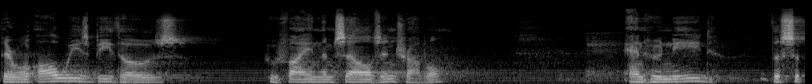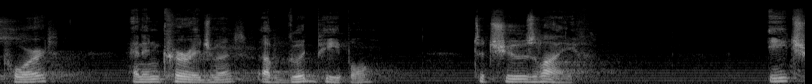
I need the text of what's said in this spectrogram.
there will always be those who find themselves in trouble and who need the support and encouragement of good people to choose life. Each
